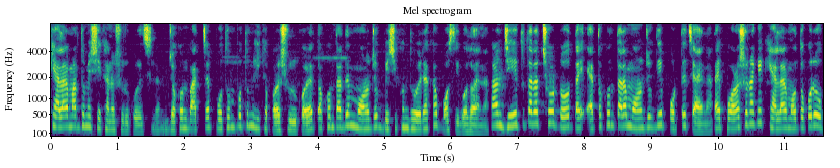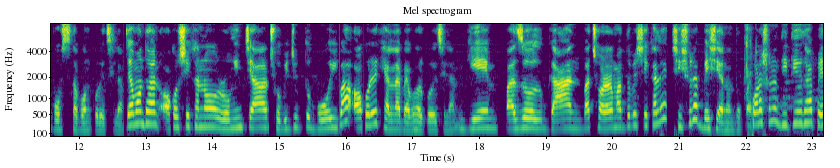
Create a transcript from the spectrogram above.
খেলার মাধ্যমে শেখানো শুরু করেছিলাম। যখন বাচ্চা প্রথম প্রথম লেখাপড়া শুরু করে, তখন তাদের মনোযোগ বেশিক্ষণ ধরে রাখা পসিবল হয় না। কারণ যেহেতু তারা ছোট, তাই এতক্ষণ তারা মনোযোগ দিয়ে পড়তে চায় না। তাই পড়াশোনাকে খেলার মতো করে উপস্থাপন করেছিলাম। যেমন ধরেন, অক্ষর শেখানো, রঙিন চার্ট ছবিযুক্ত বই বা অক্ষরের খেলনা ব্যবহার করেছিলাম। গেম, পাজল, গান বা ছড়ার মাধ্যমে শেখালে শিশুরা বেশি আনন্দ পায়। পড়াশোনার দ্বিতীয় ধাপে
